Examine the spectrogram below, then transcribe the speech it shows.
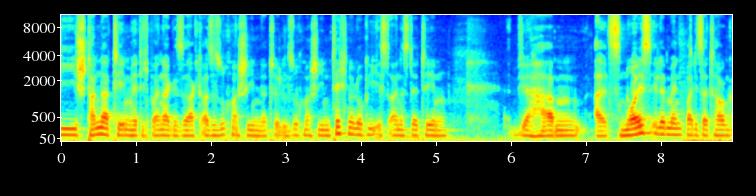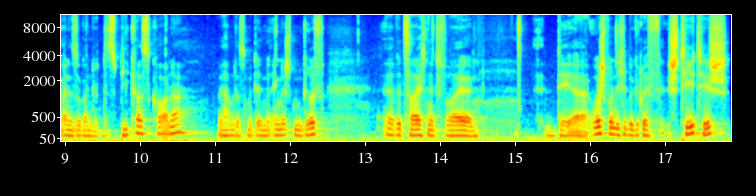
die Standardthemen hätte ich beinahe gesagt, also Suchmaschinen natürlich. Suchmaschinentechnologie ist eines der Themen. Wir haben als neues Element bei dieser Tagung eine sogenannte Speakers Corner. Wir haben das mit dem englischen Begriff äh, bezeichnet, weil der ursprüngliche Begriff städtisch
